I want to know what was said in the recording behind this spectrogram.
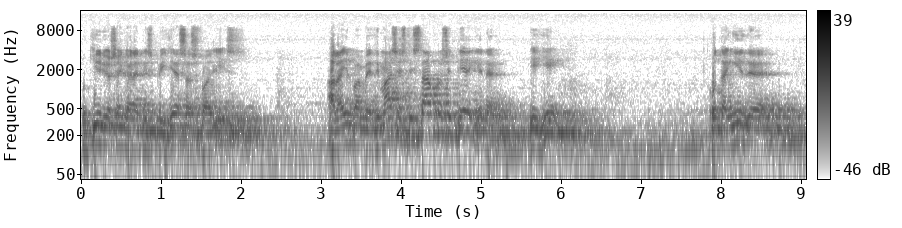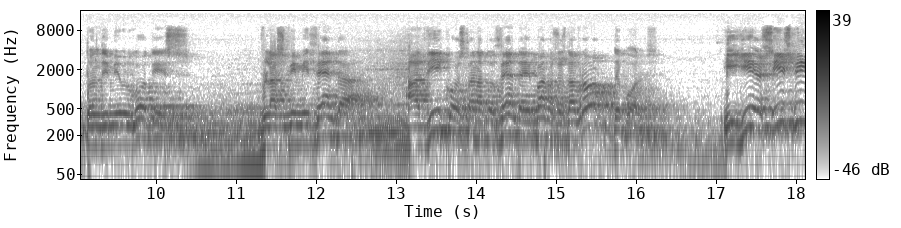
ο Κύριος έκανε τις πηγές ασφαλής αλλά είπαμε θυμάσαι στη Σταύρωση τι έγινε; Η γη όταν είδε τον δημιουργό της βλασφημηθέντα αδίκως θανατοθέντα επάνω στο Σταυρό δεν μπόρεσε η γη εσύστη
